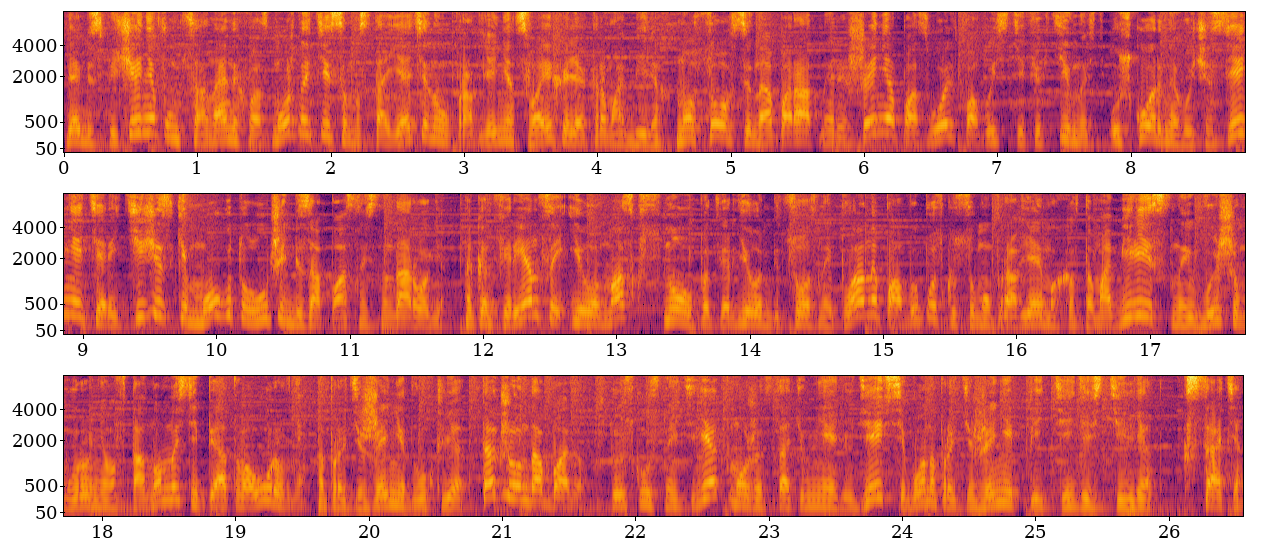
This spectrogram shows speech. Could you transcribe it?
для обеспечения функциональных возможностей самостоятельного управления в своих электромобилях. Но собственное аппаратное решение позволит повысить эффективность. Ускоренные вычисления теоретически могут улучшить безопасность на дороге. На конференции Илон Маск снова подтвердил амбициозные планы по выпуску самоуправляемых автомобилей с наивысшим уровнем автономности пятого уровня на протяжении двух лет. Также он добавил, что искусственный интеллект может стать умнее людей всего на протяжении 50 лет. Кстати,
